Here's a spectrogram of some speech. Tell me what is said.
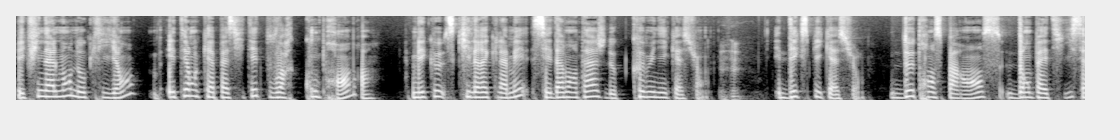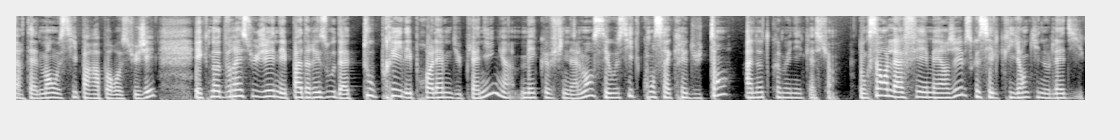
et que finalement nos clients étaient en capacité de pouvoir comprendre, mais que ce qu'ils réclamaient, c'est davantage de communication, mmh. d'explication de transparence, d'empathie, certainement aussi par rapport au sujet. Et que notre vrai sujet n'est pas de résoudre à tout prix les problèmes du planning, mais que finalement, c'est aussi de consacrer du temps à notre communication. Donc ça, on l'a fait émerger parce que c'est le client qui nous l'a dit.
